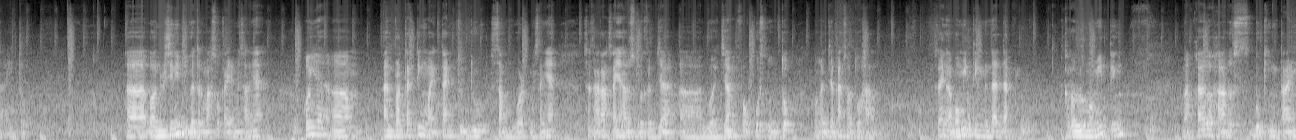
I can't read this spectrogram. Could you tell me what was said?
Nah itu. Uh, boundaries ini juga termasuk kayak misalnya oh ya yeah, um, I'm protecting my time to do some work. Misalnya sekarang saya harus bekerja uh, dua jam fokus untuk mengerjakan suatu hal. Saya nggak mau meeting mendadak. Kalau lo mau meeting maka lo harus booking time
